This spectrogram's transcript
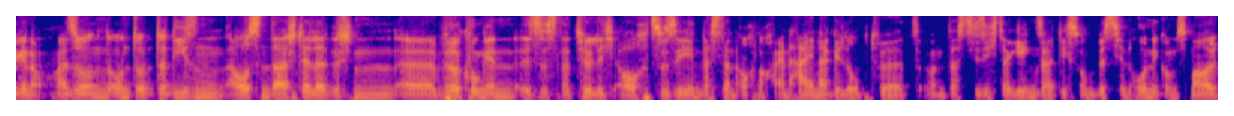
genau. Also und, und unter diesen außendarstellerischen äh, Wirkungen ist es natürlich auch zu sehen, dass dann auch noch ein Heiner gelobt wird und dass die sich da gegenseitig so ein bisschen Honig ums Maul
